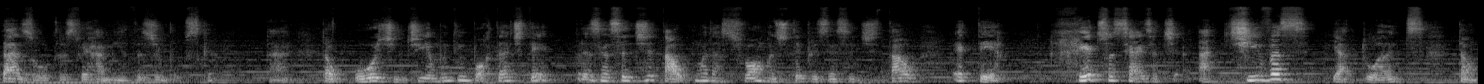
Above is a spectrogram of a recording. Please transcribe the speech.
das outras ferramentas de busca. Tá? Então, hoje em dia é muito importante ter presença digital. Uma das formas de ter presença digital é ter redes sociais ativas e atuantes. Então,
